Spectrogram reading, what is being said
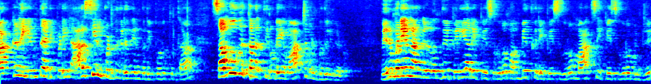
மக்களை எந்த அடிப்படையில் அரசியல்படுத்துகிறது என்பதை பொறுத்து தான் சமூக தளத்தினுடைய மாற்றம் என்பது நிகழும் வெறுமனே நாங்கள் வந்து பெரியாரை பேசுகிறோம் அம்பேத்கரை பேசுகிறோம் மார்க்ஸை பேசுகிறோம் என்று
